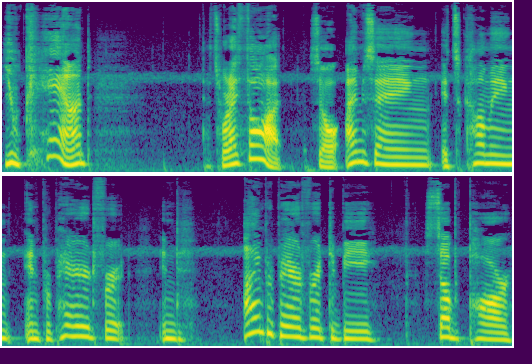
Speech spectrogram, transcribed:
you can't. That's what I thought. So I'm saying it's coming and prepared for and I'm prepared for it to be subpar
